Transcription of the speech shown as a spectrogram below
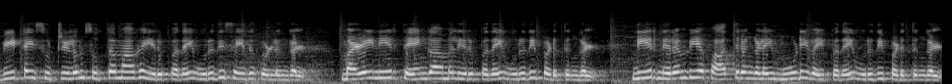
வீட்டை சுற்றிலும் சுத்தமாக இருப்பதை உறுதி செய்து கொள்ளுங்கள். மழை நீர் தேங்காமல் இருப்பதை உறுதிப்படுத்துங்கள். நீர் நிரம்பிய பாத்திரங்களை மூடி வைப்பதை உறுதிப்படுத்துங்கள்.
